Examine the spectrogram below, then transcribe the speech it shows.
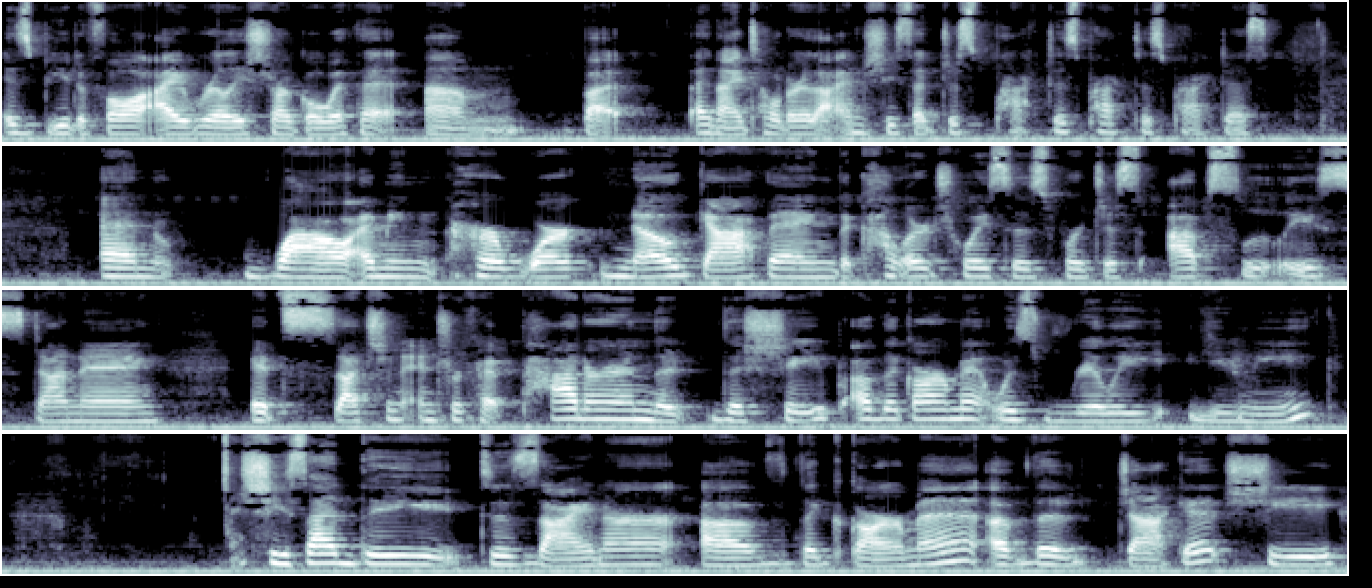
is beautiful. I really struggle with it. Um, but, and I told her that and she said, just practice, practice, practice. And wow, I mean, her work, no gapping, the color choices were just absolutely stunning. It's such an intricate pattern. The, the shape of the garment was really unique. She said the designer of the garment, of the jacket, she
